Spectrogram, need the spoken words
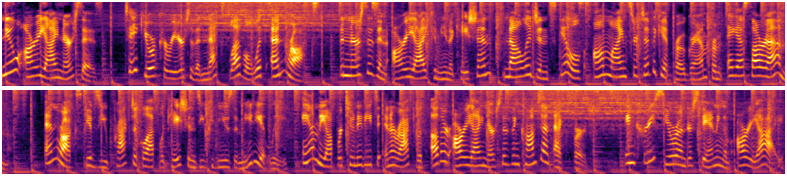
New REI nurses. Take your career to the next level with NROX, the Nurses in REI Communication, Knowledge and Skills online certificate program from ASRM. NROX gives you practical applications you can use immediately and the opportunity to interact with other REI nurses and content experts. Increase your understanding of REI,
